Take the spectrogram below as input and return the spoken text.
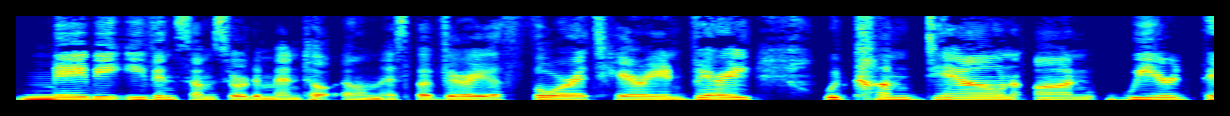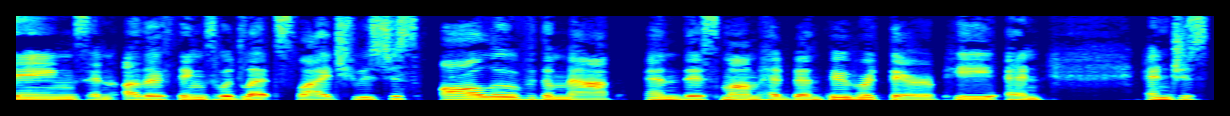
maybe even some sort of mental illness, but very authoritarian, very would come down on weird things and other things would let slide. She was just all over the map. And this mom had been through her therapy and, and just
